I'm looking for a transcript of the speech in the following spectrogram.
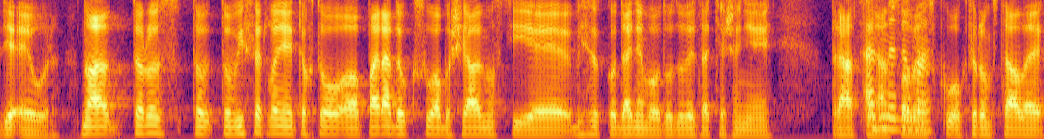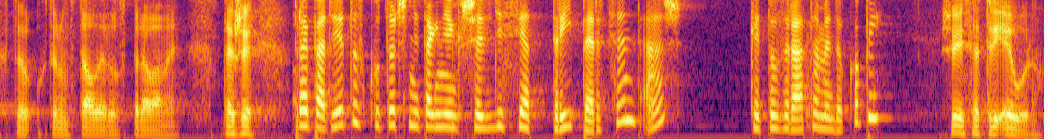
26 eur. No a to, roz, to, to vysvetlenie tohto eh, paradoxu alebo šialenosti je vysoko daňovo dodové zaťaženie práce na Slovensku, o ktorom, stále, o ktorom stále rozprávame. Takže... Prepač, je to skutočne tak nejak 63% až? Keď to zrátame dokopy? 63 eur.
